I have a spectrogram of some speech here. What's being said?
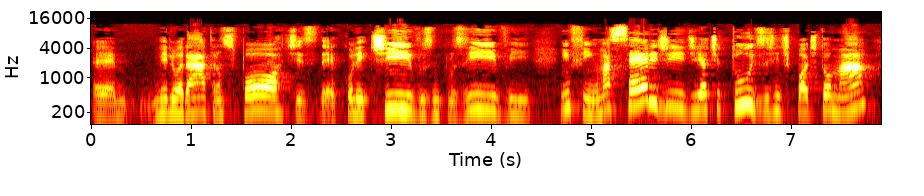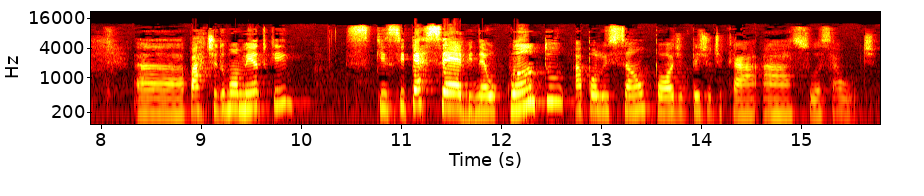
é, melhorar transportes é, coletivos, inclusive, enfim, uma série de, de atitudes a gente pode tomar ah, a partir do momento que, que se percebe né, o quanto a poluição pode prejudicar a sua saúde.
